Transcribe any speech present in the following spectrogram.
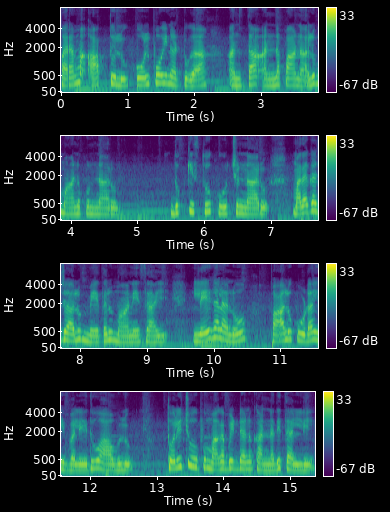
పరమ ఆప్తులు కోల్పోయినట్టుగా అంతా అన్నపానాలు మానుకున్నారు. దుఃఖిస్తూ కూర్చున్నారు. మదగజాలు మేతలు మానేశాయి. లేగలను పాలు కూడా ఇవ్వలేదు ఆవులు. తొలిచూపు మగబిడ్డను కన్నది తల్లి.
